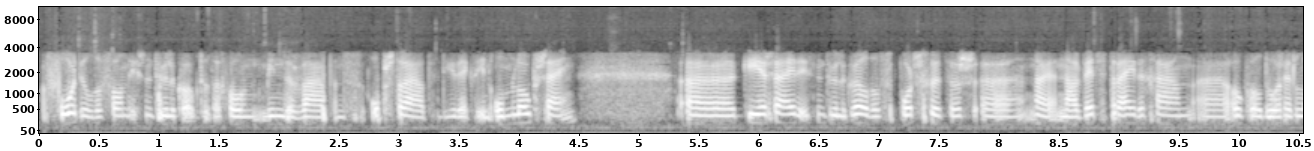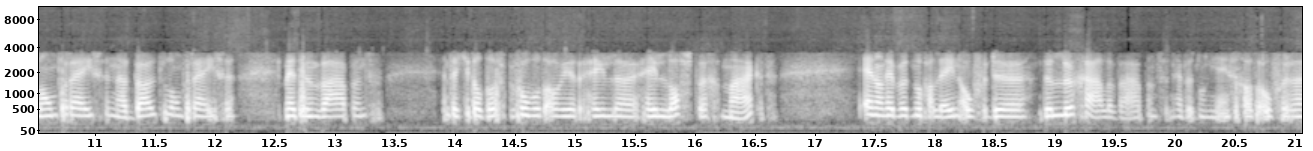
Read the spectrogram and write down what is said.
een voordeel daarvan is natuurlijk ook dat er gewoon minder wapens op straat direct in omloop zijn. keerzijde is natuurlijk wel dat sportschutters nou ja, naar wedstrijden gaan, ook wel door het land reizen, naar het buitenland reizen met hun wapens. En dat je dat dus bijvoorbeeld alweer heel, heel lastig maakt. En dan hebben we het nog alleen over de, de legale wapens. En hebben we het nog niet eens gehad over uh,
